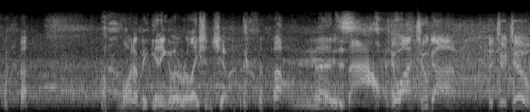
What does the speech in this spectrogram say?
What a beginning of a relationship. That's ow. Two on, two gone. The 2 2.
